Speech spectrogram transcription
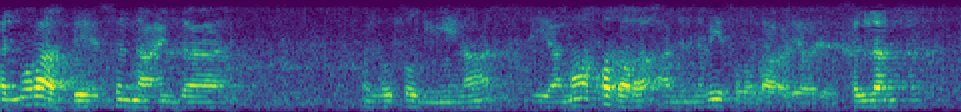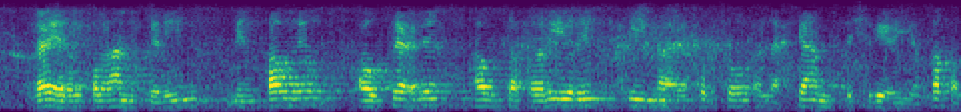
المراد بالسنة عند الأصوليين هي ما صدر عن النبي صلى الله عليه وسلم غير القرآن الكريم من قول أو فعل أو تقرير فيما يخص الأحكام التشريعية فقط.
